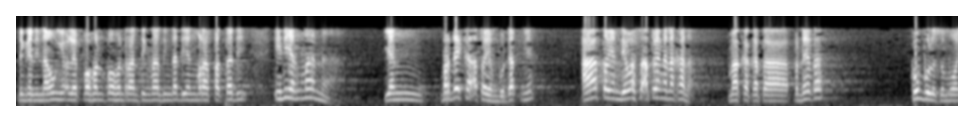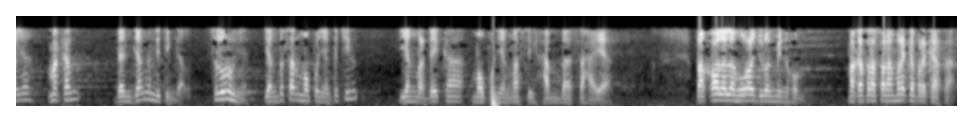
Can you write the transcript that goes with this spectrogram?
dengan dinaungi oleh pohon-pohon ranting-ranting tadi yang merapat tadi, ini yang mana? Yang merdeka atau yang budaknya? Atau yang dewasa atau yang anak-anak? Maka kata pendeta, kumpul semuanya, makan dan jangan ditinggal. Seluruhnya, yang besar maupun yang kecil, yang merdeka maupun yang masih hamba sahaya. Faqala lahu rajulun minhum. Maka salah seorang mereka berkata,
